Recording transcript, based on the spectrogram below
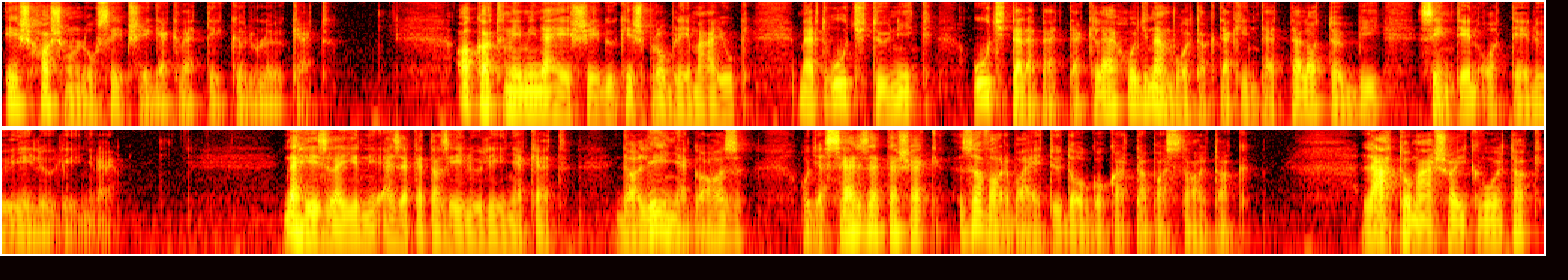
és hasonló szépségek vették körül őket. Akadt némi nehézségük és problémájuk, mert úgy tűnik, úgy telepettek le, hogy nem voltak tekintettel a többi, szintén ott élő élőlényre. Nehéz leírni ezeket az élőlényeket, de a lényeg az, hogy a szerzetesek zavarba ejtő dolgokat tapasztaltak. Látomásaik voltak,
